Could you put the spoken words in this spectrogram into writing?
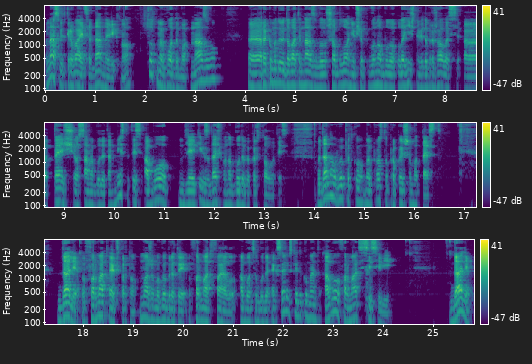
У нас відкривається дане вікно. Тут ми вводимо назву. Е, Рекомендую давати назву шаблонів, щоб воно було логічно відображалось е, те, що саме буде там міститись, або для яких задач воно буде використовуватись. В даному випадку ми просто пропишемо тест. Далі, формат експорту. Можемо вибрати формат файлу, або це буде Excel документ, або формат CSV. Далі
